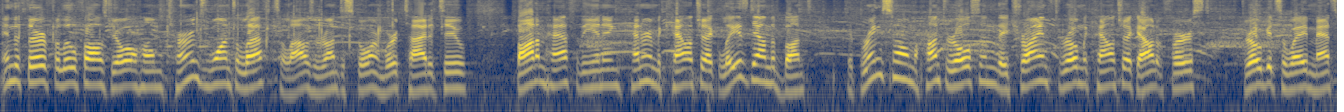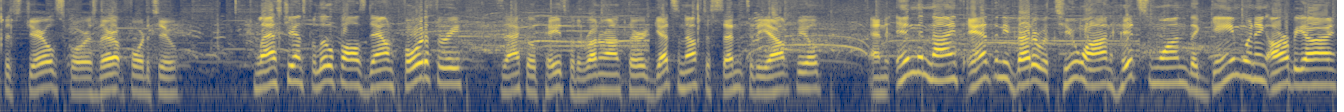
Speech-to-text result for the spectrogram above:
In the third for Little Falls, Joel Holm turns one to left, allows a run to score, and we're tied at two. Bottom half of the inning, Henry Michalchek lays down the bunt. It brings home Hunter Olson. They try and throw Michalchek out at first. Throw gets away. Matt Fitzgerald scores. They're up 4 to 2. Last chance for Little Falls down 4 to 3. Zach Opates with a runner on third gets enough to send it to the outfield. And in the ninth, Anthony Vetter with two on, hits one, the game-winning RBI.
